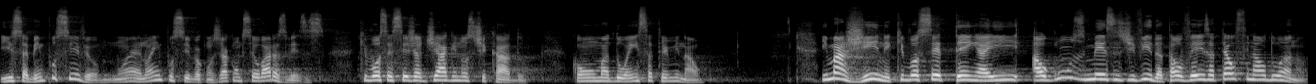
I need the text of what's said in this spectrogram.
e isso é bem possível, não é, não é impossível, já aconteceu várias vezes que você seja diagnosticado com uma doença terminal. Imagine que você tem aí alguns meses de vida, talvez até o final do ano.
